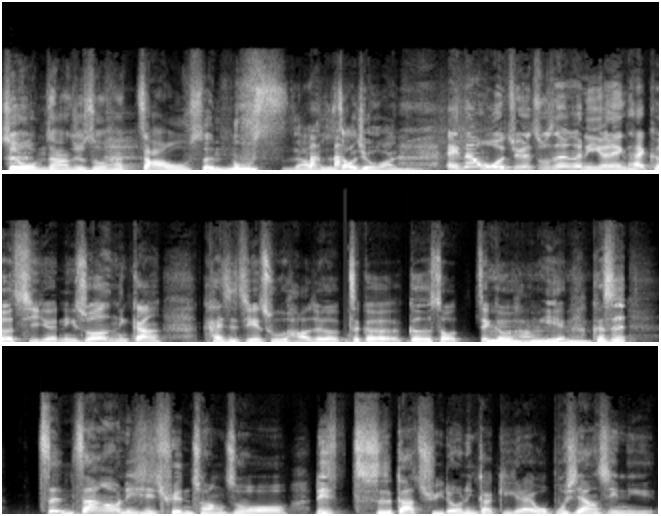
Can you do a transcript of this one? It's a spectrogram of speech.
所以我们常常就说他朝生暮死啊，不是朝九晚五。哎，但我觉得竹生哥你有点太客气了。你说你刚开始接触好这个这个歌手这个行业，可是。整张哦，你是全创作哦，你词歌曲都你自己来，我不相信你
